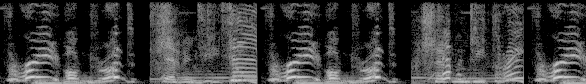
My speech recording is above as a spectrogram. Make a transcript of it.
Three hundred. sixty-two, Three hundred. sixty-three, Three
